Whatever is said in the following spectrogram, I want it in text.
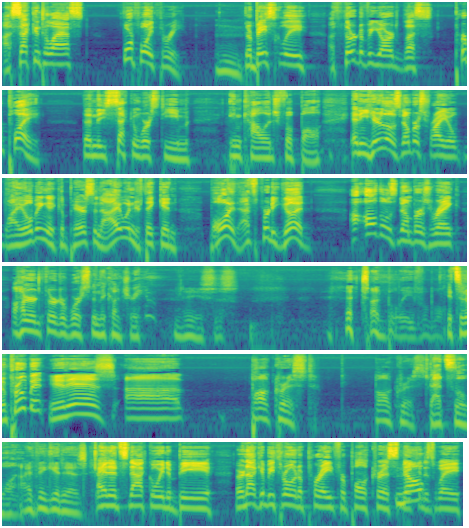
Uh, second to last, 4.3. They're basically a third of a yard less per play than the second worst team in college football. And you hear those numbers for Wyoming in comparison to Iowa, and you're thinking, boy, that's pretty good. Uh, all those numbers rank 103rd or worst in the country. Jesus, that's unbelievable. It's an improvement. It is uh, Paul Christ. Paul Christ. That's the one. I think it is. and it's not going to be, they're not going to be throwing a parade for Paul Chris No. making his way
